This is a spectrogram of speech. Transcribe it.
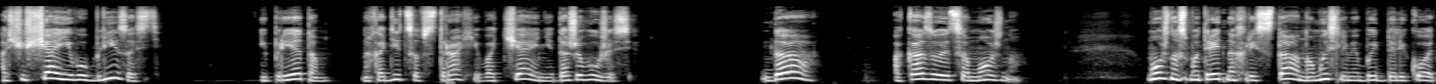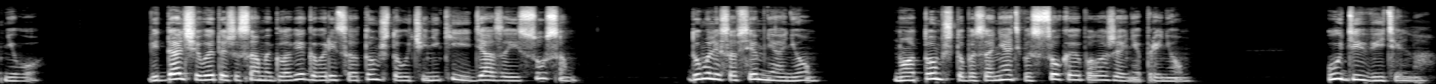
ощущая Его близость и при этом находиться в страхе, в отчаянии, даже в ужасе. Да, Оказывается, можно. Можно смотреть на Христа, но мыслями быть далеко от Него. Ведь дальше в этой же самой главе говорится о том, что ученики, идя за Иисусом, думали совсем не о Нем, но о том, чтобы занять высокое положение при Нем. Удивительно.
